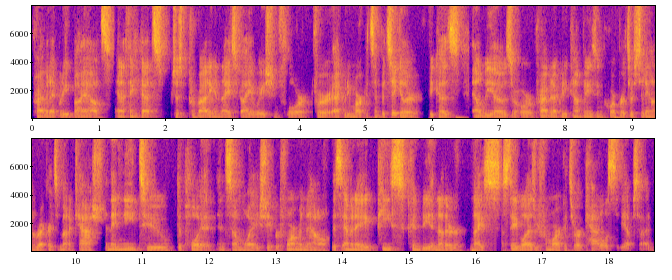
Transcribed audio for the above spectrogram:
private equity buyouts, and I think that's just providing a nice valuation floor for equity markets in particular, because LBOs or, or private equity companies and corporates are sitting on records amount of cash and they need to deploy it in some way, shape, or form. And now this M&A piece could be another nice stabilizer for markets or a catalyst to the upside.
